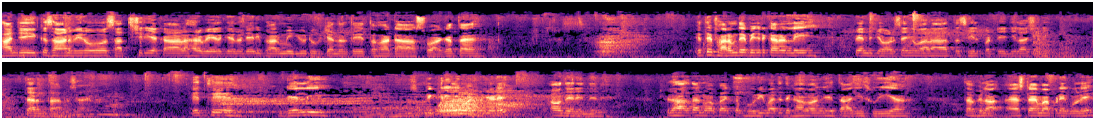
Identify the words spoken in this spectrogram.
ਹਾਂਜੀ, ਕਿਸਾਨ ਵੀਰੋ, ਸਤਿ ਸ਼੍ਰੀ ਅਕਾਲ, Harvel Gill dairy farming YouTube channel ਤੇ ਤੁਹਾਡਾ ਸਵਾਗਤ ਹੈ। ਇੱਥੇ ਫਾਰਮ ਦੇ ਵਿਜ਼ਿਟ ਕਰਨ ਲਈ ਪਿੰਡ ਜੋੜ ਸਿੰਘ ਵਾਲਾ, ਤਹਿਸੀਲ ਪੱਟੀ, ਜ਼ਿਲ੍ਹਾ ਸ਼੍ਰੀ ਤਰਨਤਾਰਨ ਸਾਹਿਬ। ਇੱਥੇ ਡੇਲੀ ਵਿਕਰੀ ਲਈ ਪਸ਼ੂ ਜਿਹੜੇ ਆਉਂਦੇ ਰਹਿੰਦੇ ਨੇ। ਫਿਲਹਾਲ ਤੁਹਾਨੂੰ ਆਪਾਂ ਇੱਕ ਬੋਰੀ ਮੱਝ ਦਿਖਾਵਾਂਗੇ, ਤਾਜੀ ਸੂਈ ਆ। ਤਾਂ ਫਿਲਹਾਲ ਇਸ ਟਾਈਮ ਆਪਣੇ ਕੋਲੇ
